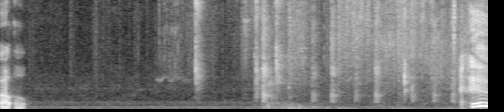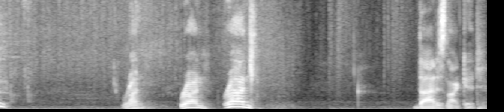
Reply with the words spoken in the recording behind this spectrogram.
Uh oh. run, run, run. That is not good.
